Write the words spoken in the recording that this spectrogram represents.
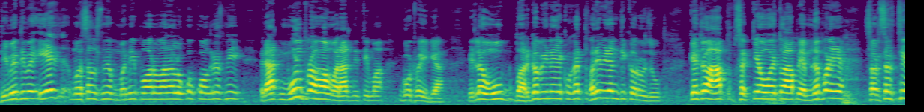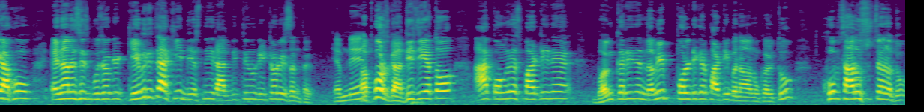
ધીમે ધીમે એ જ મસલ્સને મની પાવરવાળા લોકો કોંગ્રેસની રાજ મૂળ પ્રવાહમાં રાજનીતિમાં ગોઠવાઈ ગયા. એટલે હું ભાર્ગવીને એક વખત ફરી વિનંતી કરું છું કે જો આપ શક્ય હોય તો આપ એમને પણ એ સડસઠથી આખું એનાલિસિસ પૂછો કે કેવી રીતે આખી દેશની રાજનીતિનું ડિટોરેશન થયું. એમને ઓફકોર્સ ગાંધીજીએ તો આ કોંગ્રેસ પાર્ટીને ભંગ કરીને નવી પોલિટિકલ પાર્ટી બનાવવાનું કહ્યું હતું. ખૂબ સારું સૂચન હતું.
